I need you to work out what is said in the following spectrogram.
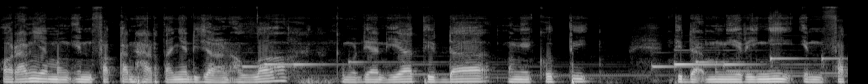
Orang yang menginfakkan hartanya di jalan Allah kemudian ia tidak mengikuti tidak mengiringi infak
